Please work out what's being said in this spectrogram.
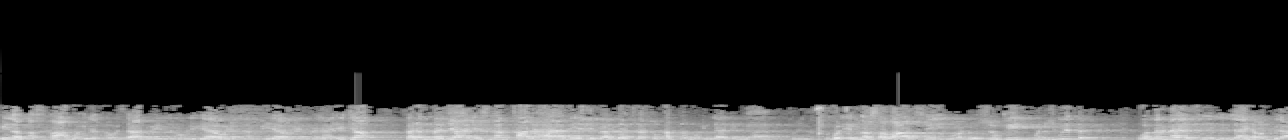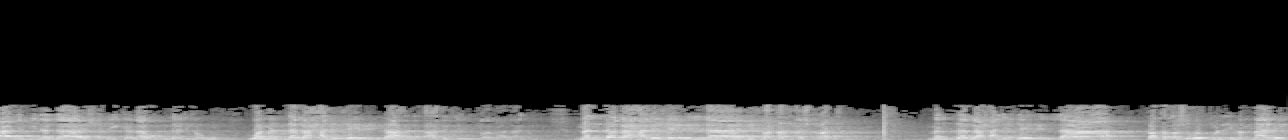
إلى الأصنام وإلى الأوثان وإلى الأولياء وإلى الأنبياء وإلى الملائكة. فلما جاء الإسلام قال هذه عبادات لا تقدم إلا لله. قل إن صلاتي ونسكي ونسكي. ومماتي لله رب العالمين لا شريك له بذلك أمر ومن ذبح لغير الله عنه. من ذبح لغير الله فقد أشرك. من ذبح لغير الله فقد أشرك ويقول الإمام مالك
